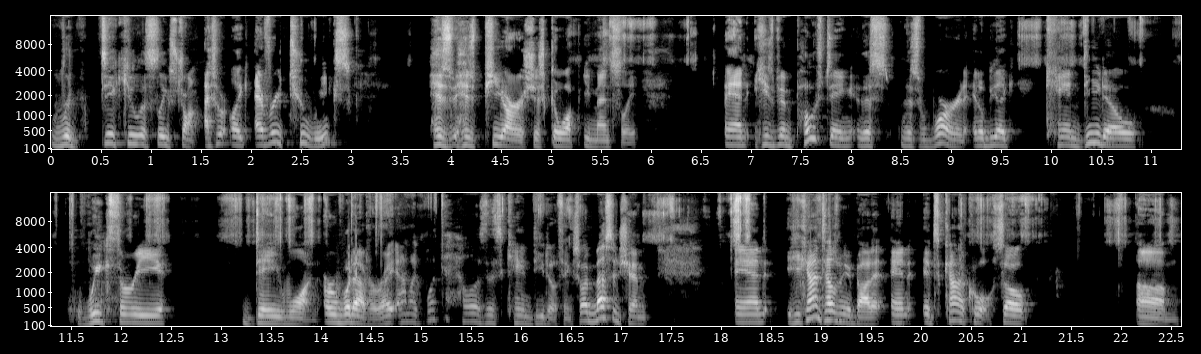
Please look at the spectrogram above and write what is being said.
ridiculously strong. I swear, like every two weeks, his his PRs just go up immensely. And he's been posting this this word. It'll be like Candito, week three, day one, or whatever, right? And I'm like, what the hell is this Candito thing? So I message him, and he kind of tells me about it, and it's kind of cool. So, um,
